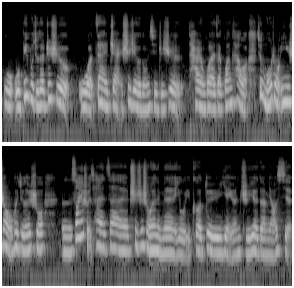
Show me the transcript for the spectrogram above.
我我并不觉得这是我在展示这个东西，只是他人过来在观看我。就某种意义上，我会觉得说，嗯，桑野水菜在《赤之守卫》里面有一个对于演员职业的描写，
